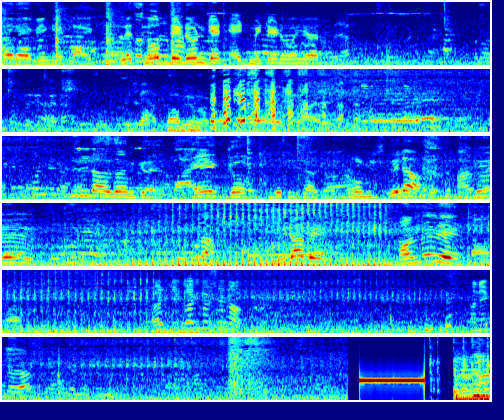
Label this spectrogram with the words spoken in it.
They're having it like. Uh, Let's hope they don't get admitted over here. Three thousand girl, buy go. The three thousand. Vida, Vida, Vida, Vida, खाने दे और चिकन मशीन यार तुम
